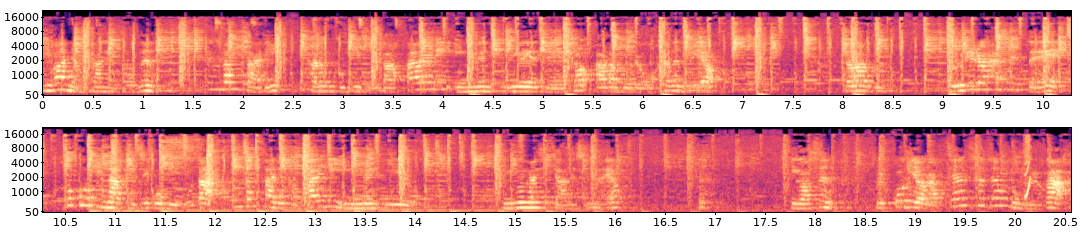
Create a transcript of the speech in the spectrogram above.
이번 영상에서는 생선살이 다른 고기보다 빨리 익는 이유에 대해서 알아보려고 하는데요. 여러분, 요리를 하실 때 소고기나 돼지고기보다 생선살이 더 빨리 익는 이유 궁금하시지 않으셨나요? 이것은 물고기와 같은 수중동물과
